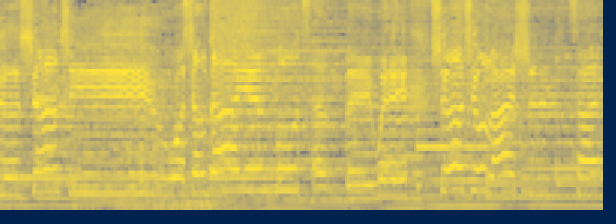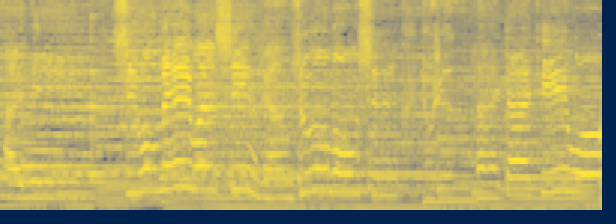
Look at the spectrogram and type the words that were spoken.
这香气。我想大言不惭卑微，奢求来世再爱你。希望每晚星亮如梦时，有人来代替我。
